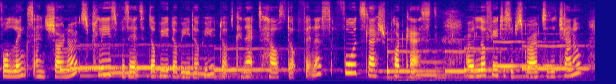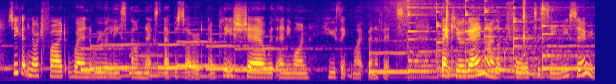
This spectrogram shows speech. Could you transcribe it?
For links and show notes, please visit www.connecthealth.fitness forward slash podcast. I would love for you to subscribe to the channel so you get notified when we release our next episode and please share with anyone you think might benefit. Thank you again. I look forward to seeing you soon.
